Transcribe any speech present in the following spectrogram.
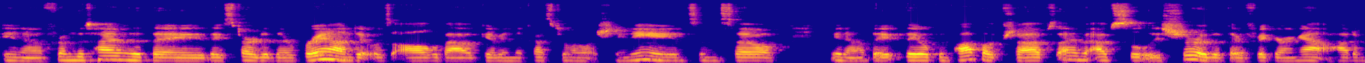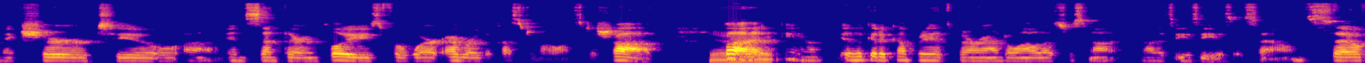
you know, from the time that they they started their brand, it was all about giving the customer what she needs. And so, you know, they they open pop up shops. I'm absolutely sure that they're figuring out how to make sure to um, incent their employees for wherever the customer wants to shop. Yeah, but right. you know, you look at a company that's been around a while. That's just not not as easy as it sounds. So.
